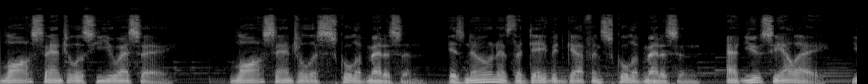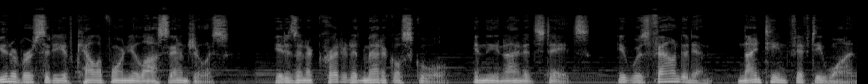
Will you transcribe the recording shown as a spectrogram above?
Los Angeles, USA. Los Angeles School of Medicine, is known as the David Geffen School of Medicine, at UCLA, University of California Los Angeles. It is an accredited medical school, in the United States. It was founded in 1951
